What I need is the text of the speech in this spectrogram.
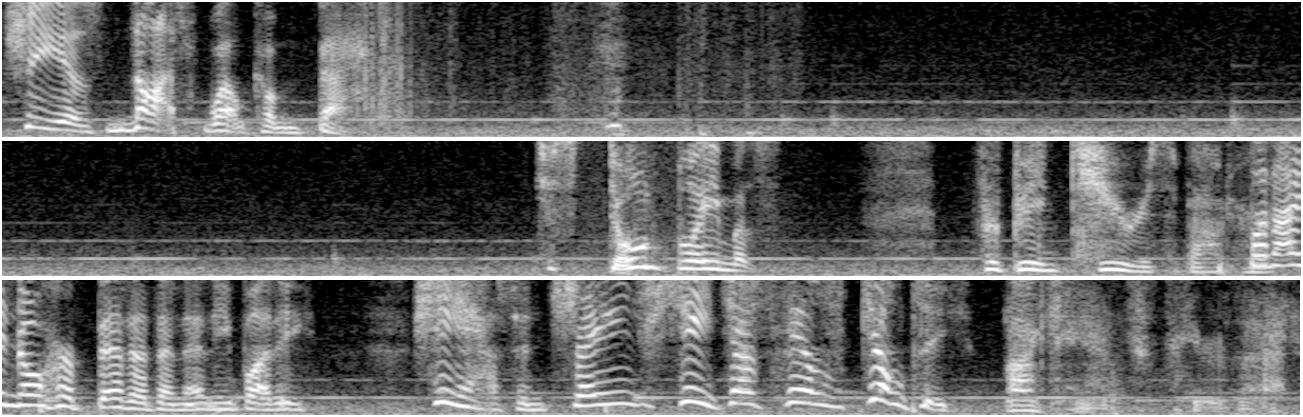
She is not welcome back. Just don't blame us for being curious about her. But I know her better than anybody. She hasn't changed. She just feels guilty. I can't hear that.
